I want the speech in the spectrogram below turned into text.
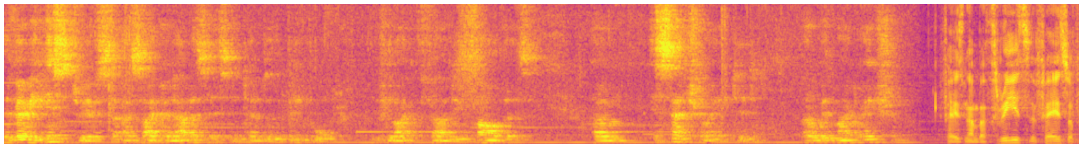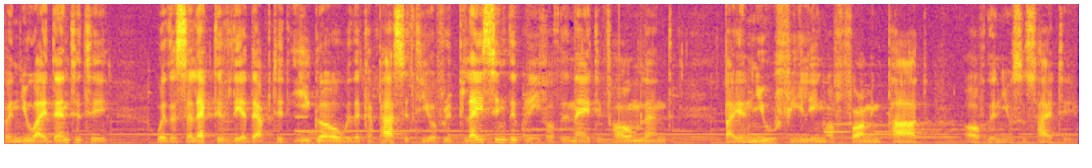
The very history of psychoanalysis in terms of the people, if you like, the founding fathers, um, is saturated uh, with migration. Phase number three is the phase of a new identity with a selectively adapted ego, with the capacity of replacing the grief of the native homeland by a new feeling of forming part of the new society.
